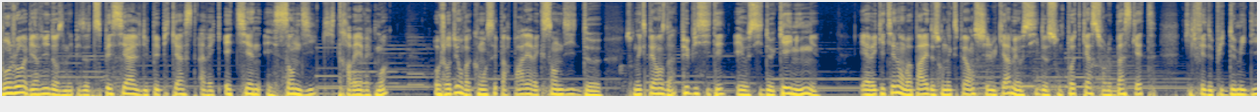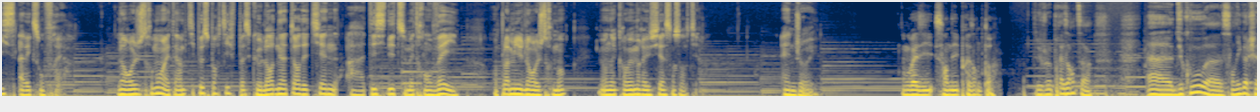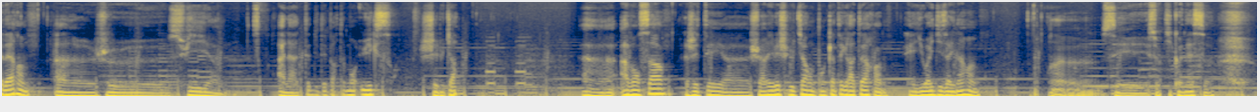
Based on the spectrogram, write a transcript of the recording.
Bonjour et bienvenue dans un épisode spécial du Pépicast avec Étienne et Sandy qui travaillent avec moi. Aujourd'hui, on va commencer par parler avec Sandy de son expérience dans la publicité et aussi de gaming. Et avec Étienne, on va parler de son expérience chez Lucas, mais aussi de son podcast sur le basket qu'il fait depuis 2010 avec son frère. L'enregistrement a été un petit peu sportif parce que l'ordinateur d'Étienne a décidé de se mettre en veille en plein milieu de l'enregistrement, mais on a quand même réussi à s'en sortir. Enjoy. Donc vas-y, Sandy, présente-toi. Je me présente. Euh, du coup, euh, Sandy Goldscheder, euh, je suis à la tête du département UX chez Lucas. Avant ça, j'étais, je suis arrivé chez Lucas en tant qu'intégrateur et UI designer. C'est ceux qui connaissent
